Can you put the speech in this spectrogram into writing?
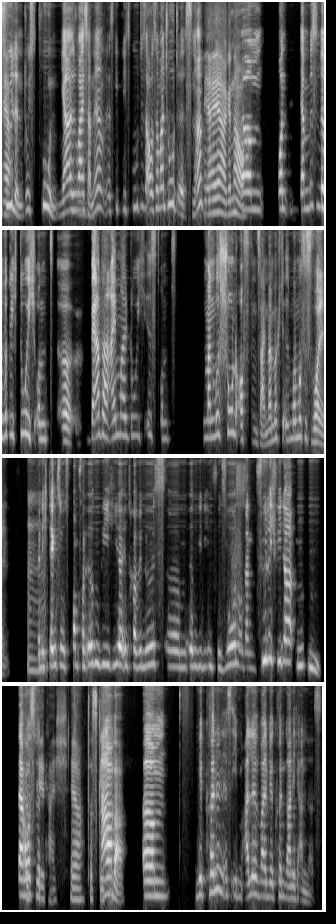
Ja. Fühlen, durchs Tun. Ja, du weißt ja, Mhm. ne, es gibt nichts Gutes, außer man tut es, ne? Ja, ja, genau. Ähm, und da müssen wir wirklich durch und, äh, wer da einmal durch ist und man muss schon offen sein. Man möchte man muss es wollen. Wenn ich Mhm. denke, so es kommt von irgendwie hier intravenös, ähm, irgendwie die Infusion und dann fühle ich wieder, mm-mm, Das daraus wird nicht. Ja, das geht. Aber, ähm, wir können es eben alle, weil wir können gar nicht anders.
